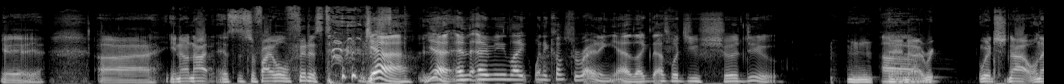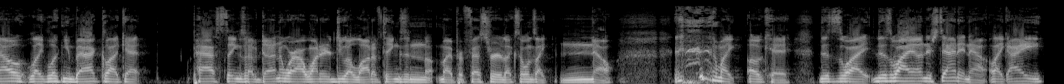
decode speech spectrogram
Yeah, yeah, yeah. Uh, you know, not it's the survival of fittest. yeah, yeah, and I mean, like when it comes to writing, yeah, like that's what you should do. and uh, re- which now now like looking back like at past things I've done where I wanted to do a lot of things and my professor like someone's like no I'm like okay this is why this is why I understand it now like I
